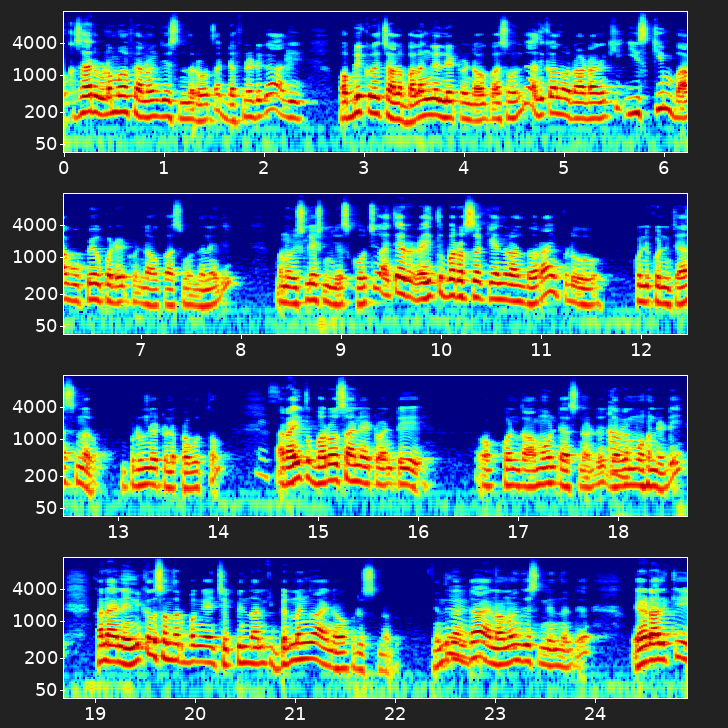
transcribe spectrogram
ఒకసారి రుణమాఫీ అనౌన్స్ చేసిన తర్వాత డెఫినెట్గా అది పబ్లిక్లో చాలా బలంగా వెళ్ళేటువంటి అవకాశం ఉంది. అధికారంలో రావడానికి ఈ స్కీమ్ బాగా ఉపయోగపడేటువంటి అవకాశం ఉందనేది మనం విశ్లేషణ చేసుకోవచ్చు. అయితే రైతు భరోసా కేంద్రాల ద్వారా ఇప్పుడు కొన్ని కొన్ని చేస్తున్నారు. ఇప్పుడు ఉండేటువంటి ప్రభుత్వం. రైతు భరోసా అనేటువంటి కొంత అమౌంట్ వేస్తున్నాడు జగన్మోహన్ రెడ్డి. కానీ ఆయన ఎన్నికల సందర్భంగా ఆయన చెప్పిన దానికి భిన్నంగా ఆయన వ్యవహరిస్తున్నాడు. ఎందుకంటే ఆయన అనౌన్స్ చేసింది ఏంటంటే ఏడాదికి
